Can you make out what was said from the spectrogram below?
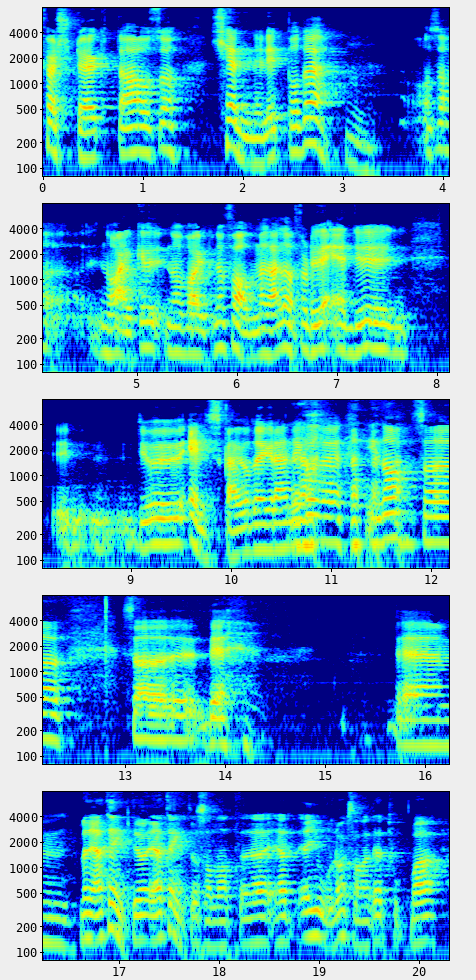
første økta, og så kjenne litt på det. Mm. Og så, nå, er ikke, nå var det ikke noe farlig med deg, da, for du, du, du elska jo det greiene i går, Så, så det Det Men jeg tenkte jo, jeg tenkte jo sånn at eh, jeg, jeg gjorde nok sånn at jeg tok meg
